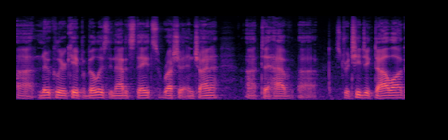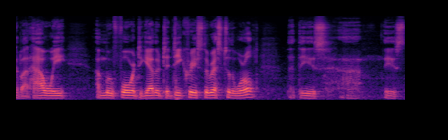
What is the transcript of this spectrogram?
uh, nuclear capabilities, the United States, Russia, and China, uh, to have uh, strategic dialogue about how we uh, move forward together to decrease the risk to the world that these, these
